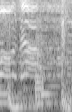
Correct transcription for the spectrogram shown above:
corner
